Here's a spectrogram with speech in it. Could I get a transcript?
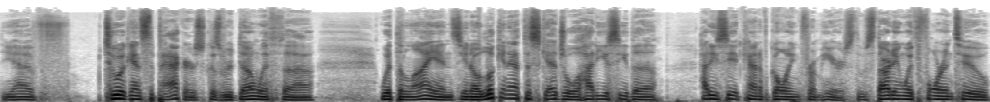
You have two against the Packers because we're done with uh, with the Lions. You know, looking at the schedule, how do you see the how do you see it kind of going from here? So starting with four and two,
